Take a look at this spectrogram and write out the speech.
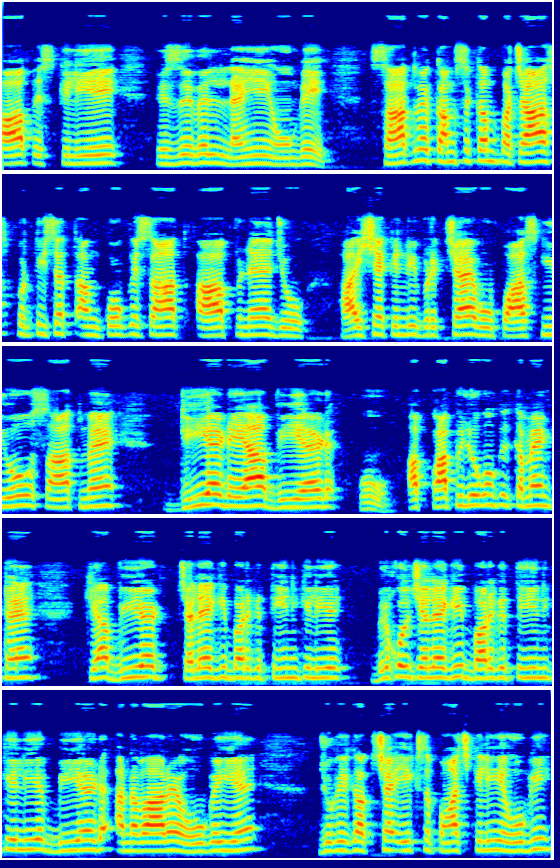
आप इसके लिए एलिजिबल नहीं होंगे। साथ में कम से कम 50 प्रतिशत अंकों के साथ आपने जो हाई सेकेंडरी परीक्षा है वो पास की हो। साथ में डी एड या बी एड हो। अब काफ़ी लोगों के कमेंट हैं, क्या बी एड चलेगी वर्ग तीन के लिए? बिल्कुल चलेगी। वर्ग तीन के लिए बी एड अनिवार्य हो गई है। जो कि कक्षा एक से पाँच के लिए होगी।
